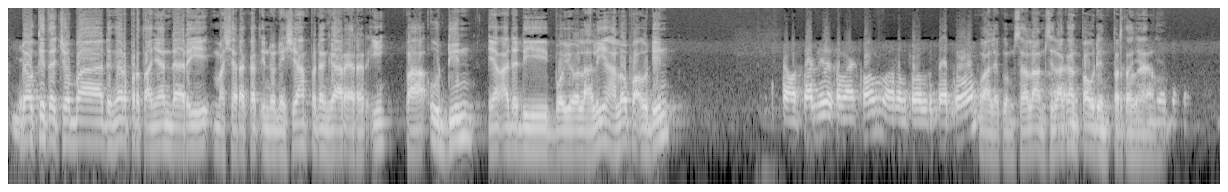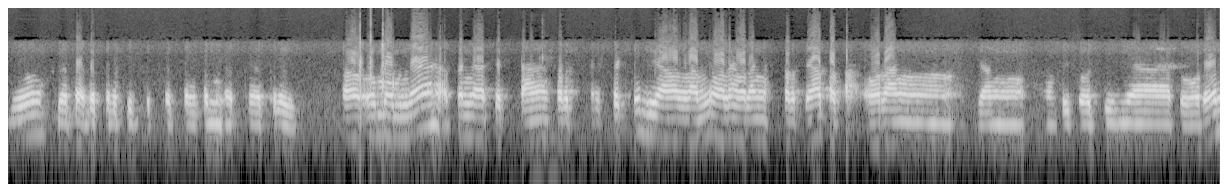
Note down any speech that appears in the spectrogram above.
Dok, kita coba dengar pertanyaan dari masyarakat Indonesia, pendengar RRI, Pak Udin yang ada di Boyolali. Halo Pak Udin. Selamat pagi, Assalamualaikum warahmatullahi wabarakatuh. Waalaikumsalam. Silakan Pak Udin pertanyaannya. Bapak Psikiatri. Uh, umumnya penyakit kanker cervix itu dialami oleh orang seperti apa, Pak? Orang yang antibodinya turun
